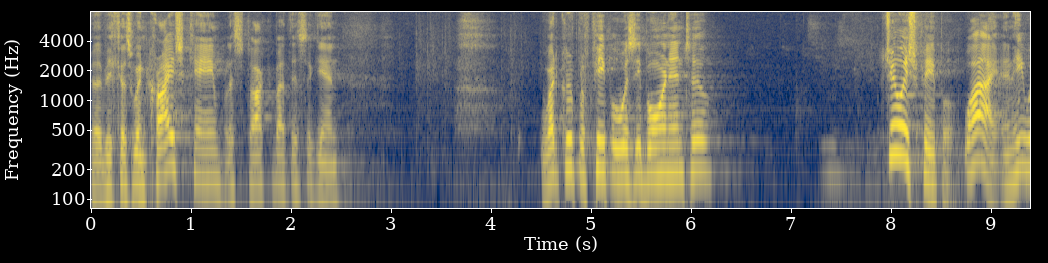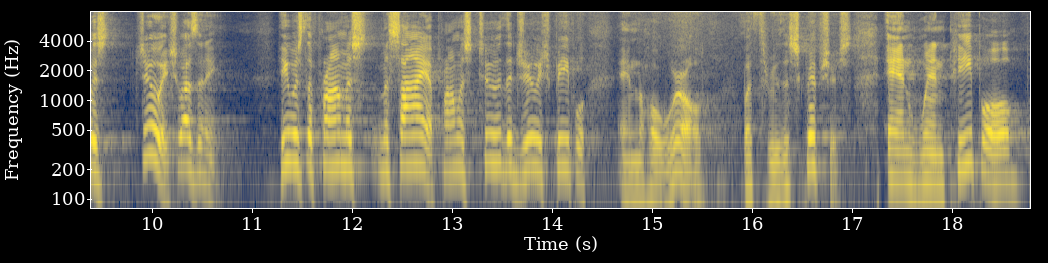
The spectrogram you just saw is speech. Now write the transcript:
Uh, because when Christ came, let's talk about this again. What group of people was he born into? Jewish people. Why? And he was Jewish, wasn't he? He was the promised Messiah, promised to the Jewish people and the whole world, but through the scriptures. And when people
